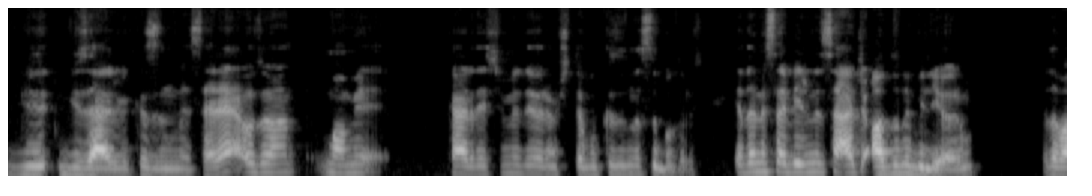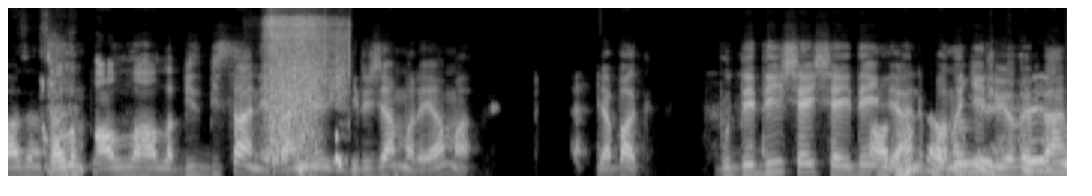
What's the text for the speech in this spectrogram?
Gü- güzel bir kızın mesela. O zaman Mami kardeşime diyorum işte bu kızı nasıl buluruz? Ya da mesela birinin sadece adını biliyorum. Ya da bazen sadece Oğlum Allah Allah bir, bir saniye ben yine gireceğim araya ama ya bak bu dediği şey şey değil Adam- yani bana geliyor ve ben.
